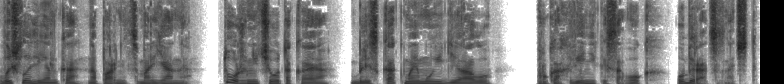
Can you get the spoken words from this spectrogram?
Вышла Ленка, напарница Марьяны. Тоже ничего такая, близка к моему идеалу. В руках веник и совок. Убираться, значит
